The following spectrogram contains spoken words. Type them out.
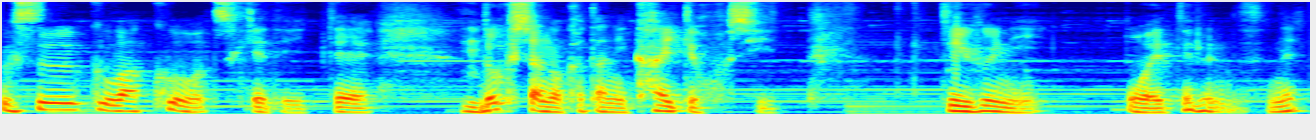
薄く枠をつけていて、うん読者の方に書いてほしいっていうふうに終えてるんですね。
